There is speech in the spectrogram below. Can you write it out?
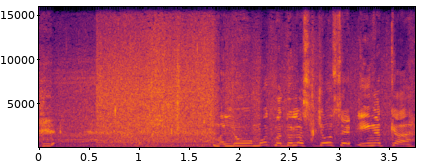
Malumot, madulas, Joseph. Ingat ka.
